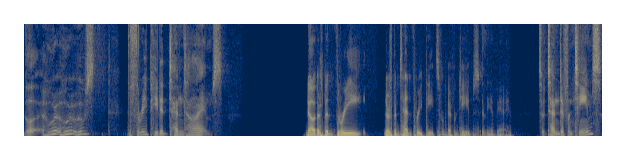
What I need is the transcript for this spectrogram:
The who who who's three peated ten times? no. There's been three. There's been 10 three-peats from different teams in the NBA. So ten different teams.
